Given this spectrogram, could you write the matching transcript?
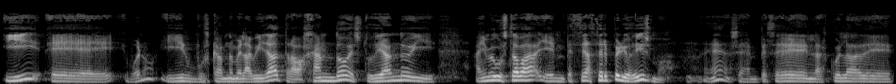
y, eh, bueno, ir buscándome la vida, trabajando, estudiando y a mí me gustaba y empecé a hacer periodismo. ¿eh? O sea, empecé en la Escuela de,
